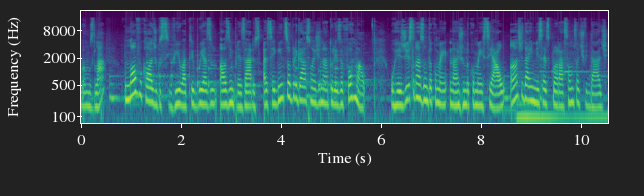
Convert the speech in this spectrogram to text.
Vamos lá? O novo Código Civil atribui aos empresários as seguintes obrigações de natureza formal o registro na junta, na junta comercial antes da início da exploração da sua atividade,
